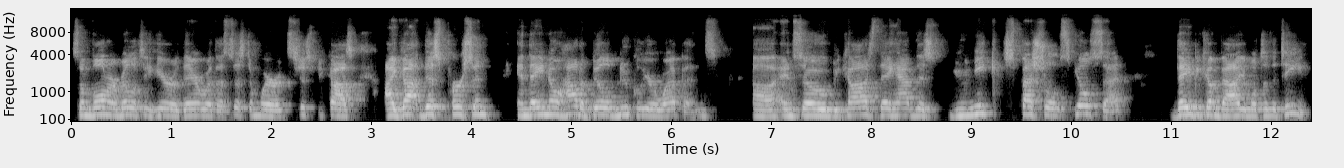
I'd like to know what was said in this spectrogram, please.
some vulnerability here or there with a system where it's just because I got this person and they know how to build nuclear weapons uh, and so, because they have this unique, special skill set, they become valuable to the team.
